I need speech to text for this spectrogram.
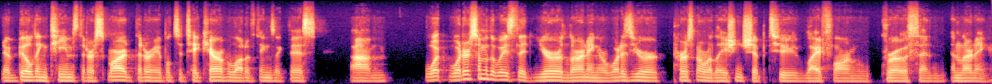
you know, building teams that are smart, that are able to take care of a lot of things like this. Um, what what are some of the ways that you're learning or what is your personal relationship to lifelong growth and, and learning?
